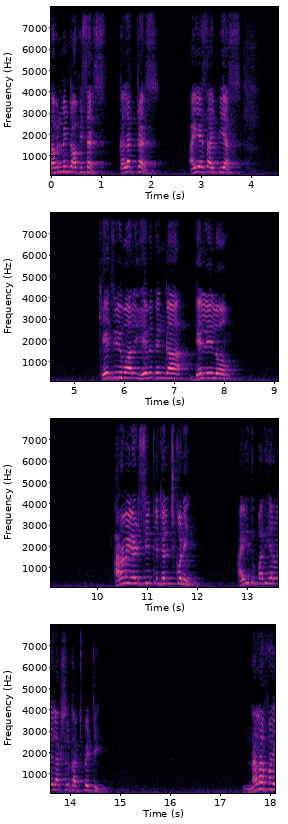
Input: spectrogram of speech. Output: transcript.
government officers collectors IAS IPS Kejriwal ఏ విధంగా ఢిల్లీలో అరవై ఏడు సీట్లు గెలుచుకొని ఐదు పది ఇరవై లక్షలు ఖర్చు పెట్టి నలభై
